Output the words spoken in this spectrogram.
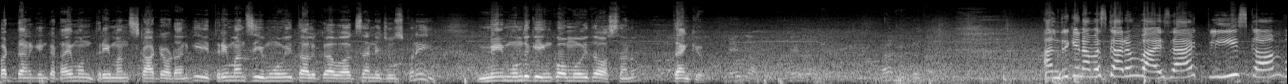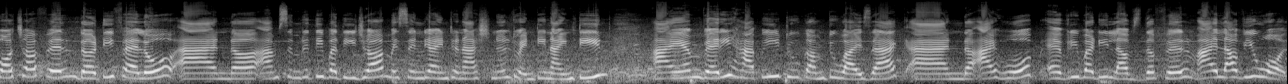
బట్ దానికి ఇంకా టైం ఉంది. త్రీ మంత్స్ స్టార్ట్ అవ్వడానికి. ఈ త్రీ మంత్స్ ఈ మూవీ తాలూకా వర్క్స్ అన్ని చూసుకుని మీ ముందుకి ఇంకో మూవీతో వస్తాను. థ్యాంక్ యూ అందరికీ నమస్కారం Vizag please come watch a film dirty fellow and I'm Simriti Bhatija Miss India International twenty nineteen I am very happy to come to Vizag and I hope everybody loves the film. I love you all.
